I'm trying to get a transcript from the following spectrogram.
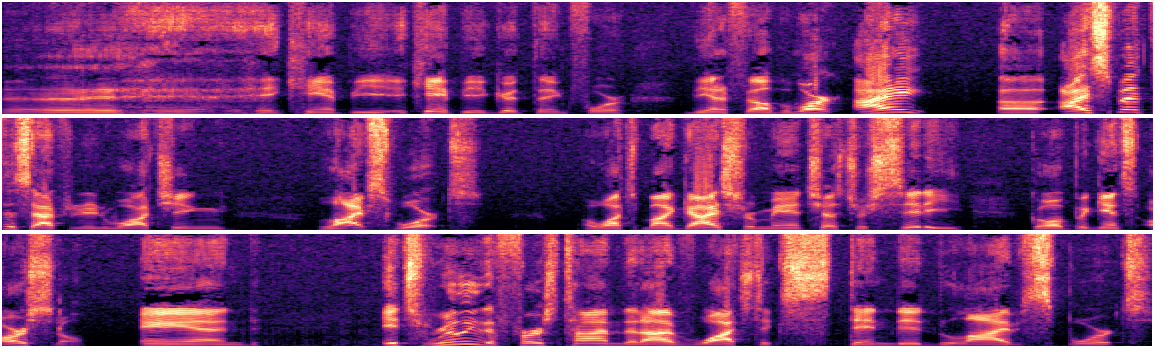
uh, it can't be it can't be a good thing for the NFL. But Mark, I uh, I spent this afternoon watching live sports. I watched my guys from Manchester City go up against Arsenal, and it's really the first time that I've watched extended live sports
